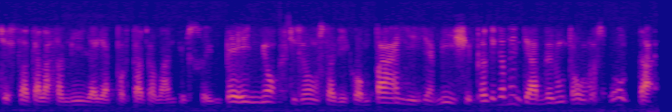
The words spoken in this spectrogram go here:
c'è stata la famiglia che ha portato avanti il suo impegno, ci sono stati i compagni, gli amici, praticamente è avvenuta una svolta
